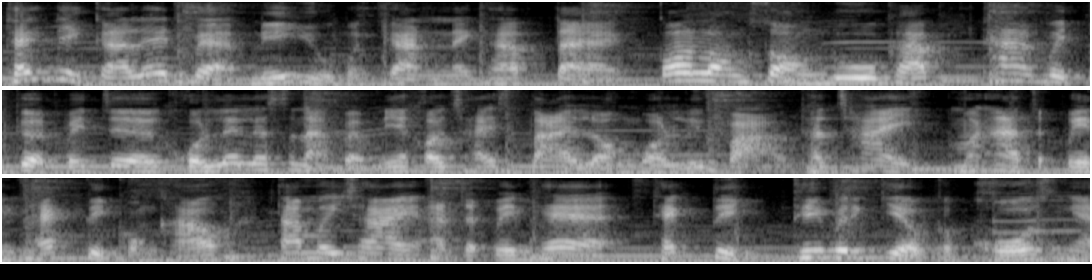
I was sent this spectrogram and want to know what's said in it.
เทคนิคการเล่นแบบนี้อยู่เหมือนกันนะครับแต่ก็ลองส่องดูครับถ้าไปเกิดไปเจอคนเล่นลักษณะแบบนี้เขาใช้สไตล์ลองบอลหรือเปล่า ถ้าใช่มันอาจจะเป็นแท็กติกของเขาถ้าไม่ใช่อาจจะเป็นแค่แท็กติกที่ไม่ได้เกี่ยวกับโค้ชไง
